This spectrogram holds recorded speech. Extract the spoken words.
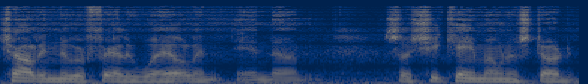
Charlie knew her fairly well, and and um, so she came on and started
